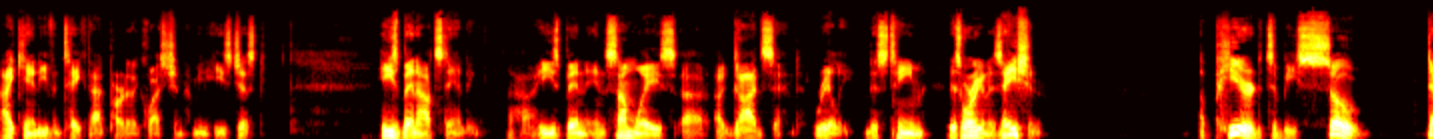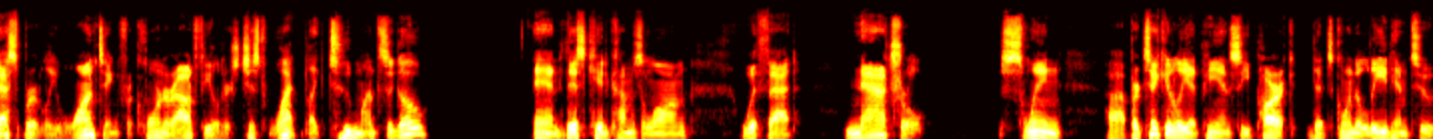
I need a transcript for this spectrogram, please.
I can't even take that part of the question. I mean, he's just, he's been outstanding. Uh, he's been, in some ways, uh, a godsend. Really, this team, this organization, appeared to be so desperately wanting for corner outfielders. Just what, like two months ago? And this kid comes along with that natural swing, uh, particularly at PNC Park, that's going to lead him to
